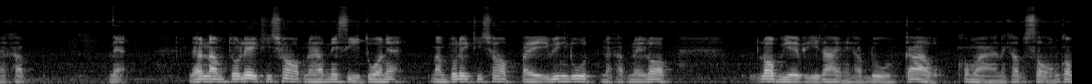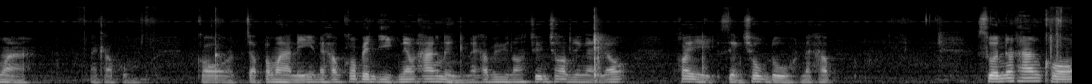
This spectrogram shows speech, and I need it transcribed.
นะครับเนี่ยแล้วนำตัวเลขที่ชอบนะครับ ใน 4 ตัวเนี่ยนำตัวเลขที่ชอบไปวิ่งรูดนะครับ ในรอบรอบ VIP ได้นะครับดู9เข้ามานะครับ 2 ก็มานะครับผมก็จะประมาณนี้นะครับ ก็เป็นอีกแนวทางหนึ่งนะครับพี่ๆเนาะชื่นชอบยังไงแล้วค่อยเสี่ยงโชคดูนะครับ ส่วนแนวทางของ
